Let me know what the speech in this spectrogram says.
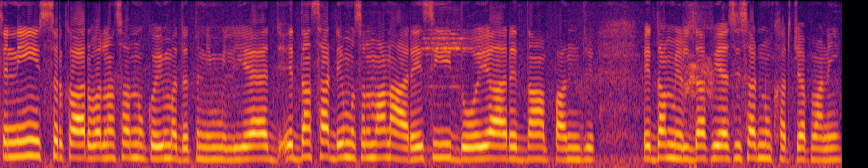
ਤੇ ਨਹੀਂ ਸਰਕਾਰ ਵੱਲੋਂ ਸਾਨੂੰ ਕੋਈ ਮਦਦ ਨਹੀਂ ਮਿਲੀ ਹੈ। ਇਦਾਂ ਸਾਡੇ ਮੁਸਲਮਾਨ ਆ ਰਹੇ ਸੀ 2000 ਇਦਾਂ 5 ਇਦਾਂ ਮਿਲਦਾ ਪਿਆ ਸੀ ਸਾਨੂੰ ਖਰਚਾ ਪਾਣੀ।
